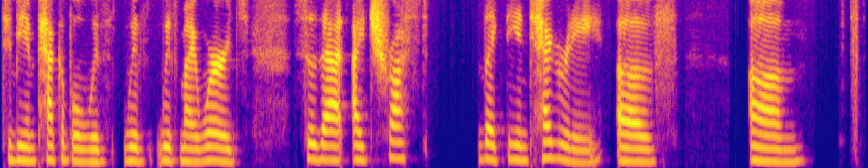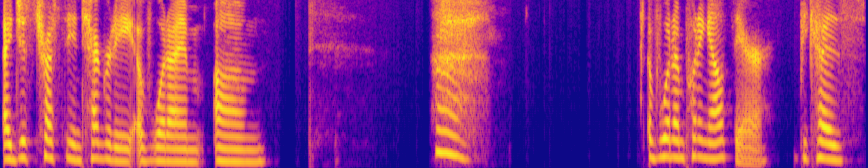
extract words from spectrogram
to be impeccable with with with my words so that I trust like the integrity of um I just trust the integrity of what I'm um of what I'm putting out there because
